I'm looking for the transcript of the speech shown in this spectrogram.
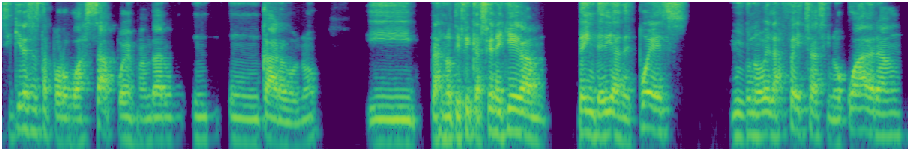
si quieres hasta por WhatsApp puedes mandar un, un cargo, ¿no? Y las notificaciones llegan 20 días después, y uno ve las fechas y no cuadran.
